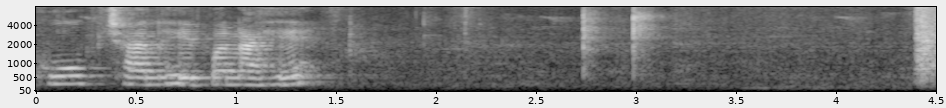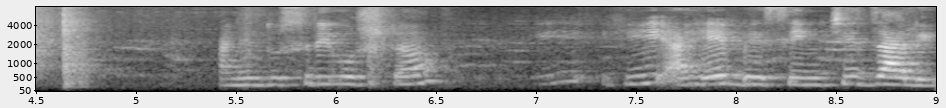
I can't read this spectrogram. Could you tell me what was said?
खूप छान हे पण आहे. आणि दुसरी गोष्ट ही- ही आहे बेसिंगची जाली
